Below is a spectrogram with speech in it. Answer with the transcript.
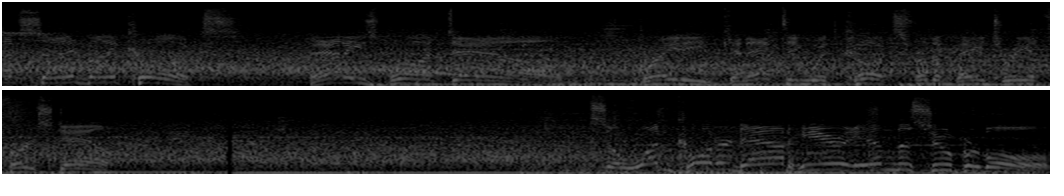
left side by Cooks. And he's brought down. Brady connecting with Cooks for the Patriot first down. So one quarter down here in the Super Bowl.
